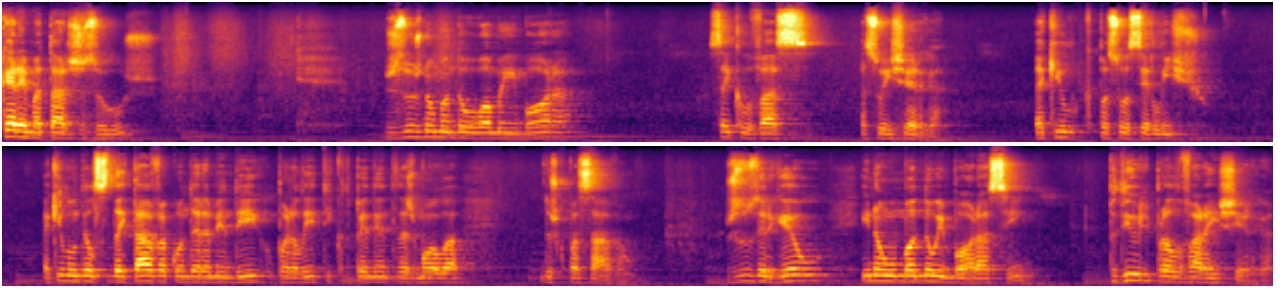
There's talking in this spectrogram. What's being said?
querem matar Jesus. Jesus não mandou o homem embora sem que levasse a sua enxerga, aquilo que passou a ser lixo, aquilo onde ele se deitava quando era mendigo, paralítico, dependente da esmola dos que passavam. Jesus ergueu-o e não o mandou embora assim. Pediu-lhe para levar a enxerga.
